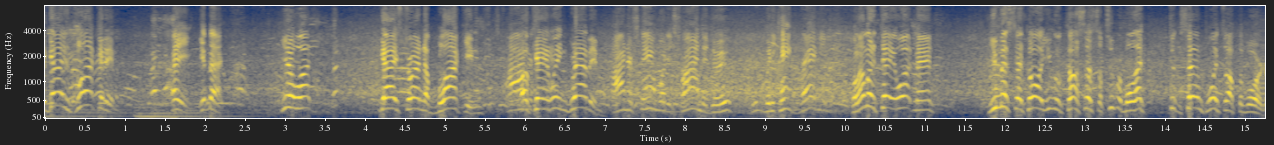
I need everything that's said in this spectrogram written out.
The guy's blocking him. Hey, get back. You know what? Guy's trying to block him. Okay, we can grab him. I understand what he's trying to do, but he can't grab him. Well, I'm going to tell you what, man. You missed that call, you're going to cost us the Super Bowl. That took seven points off the board.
